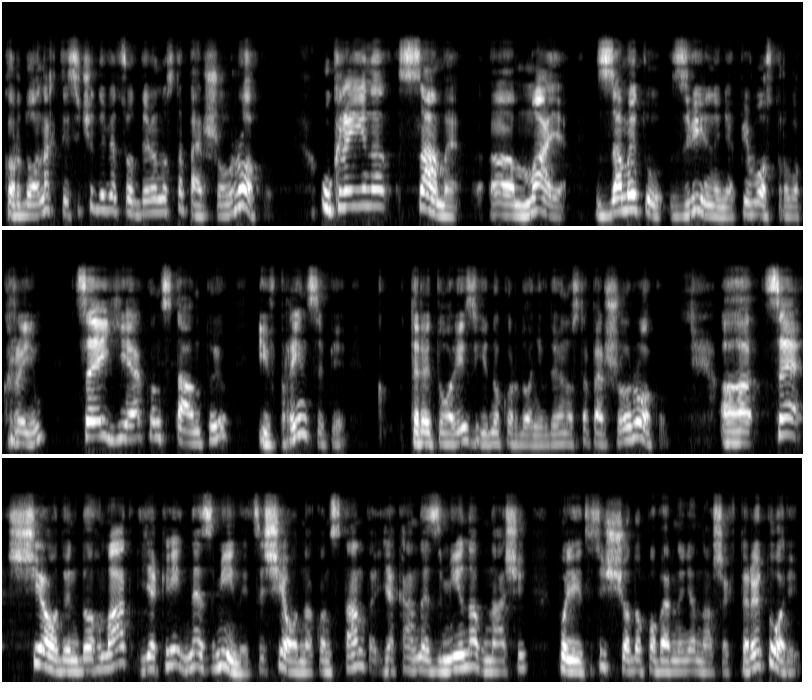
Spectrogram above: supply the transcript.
кордонах 1991 року. Україна саме має за мету звільнення півострову Крим. Це є константою, і в принципі території згідно кордонів 91-го року. Це ще один догмат, який не змінить. Це ще одна константа, яка не зміна в нашій політиці щодо повернення наших територій.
